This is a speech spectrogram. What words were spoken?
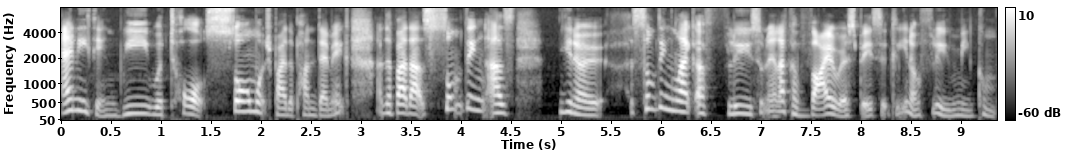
anything we were taught so much by the pandemic and the fact that something as you know something like a flu something like a virus basically you know flu i mean come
